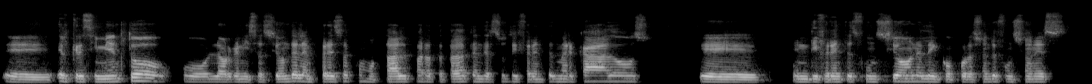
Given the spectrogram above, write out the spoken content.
eh, el crecimiento o la organización de la empresa como tal para tratar de atender sus diferentes mercados, eh, en diferentes funciones, la incorporación de funciones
